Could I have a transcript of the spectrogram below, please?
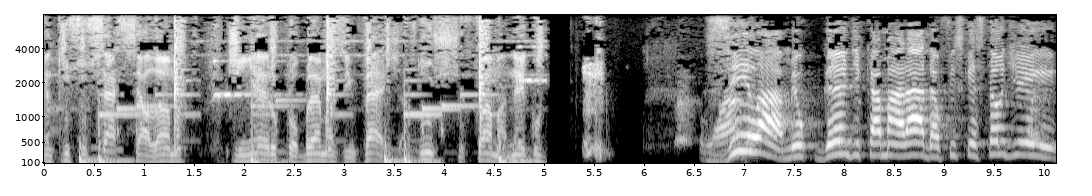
entre o sucesso e a lama. Dinheiro, problemas, invejas, luxo, fama, nego. Zila, meu grande camarada, eu fiz questão de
